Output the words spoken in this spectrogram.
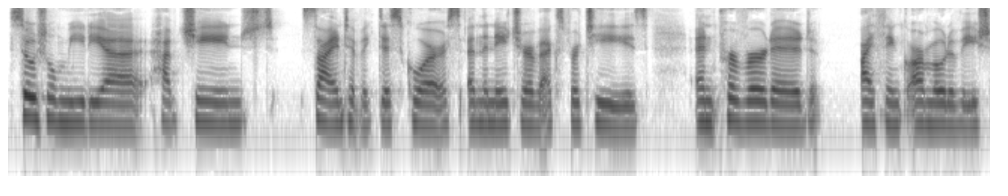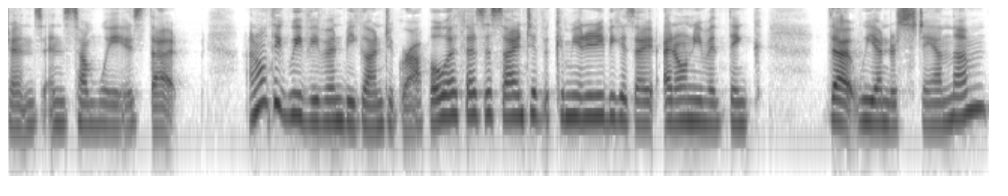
social media have changed scientific discourse and the nature of expertise and perverted, I think, our motivations in some ways that I don't think we've even begun to grapple with as a scientific community because I, I don't even think that we understand them.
